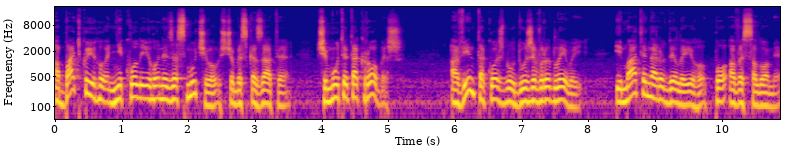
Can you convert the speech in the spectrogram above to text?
А батько його ніколи його не засмучував, щоби сказати, чому ти так робиш? А він також був дуже вродливий, і мати народила його по Авесаломі.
